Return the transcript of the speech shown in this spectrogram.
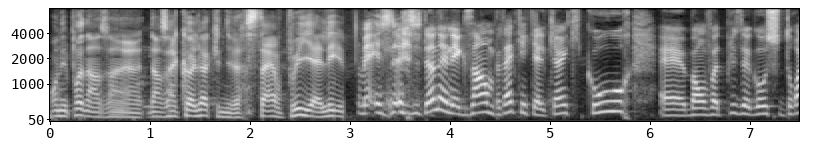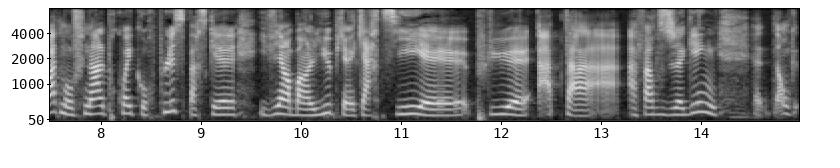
On n'est pas dans un, dans un colloque universitaire. Vous pouvez y aller. mais je, je donne un exemple. Peut-être qu'il y a quelqu'un qui court, euh, bon, on vote plus de gauche ou de droite, mais au final, pourquoi il court plus? Parce qu'il vit en banlieue, puis il y a un quartier euh, plus apte à, à faire du jogging. Euh, donc,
